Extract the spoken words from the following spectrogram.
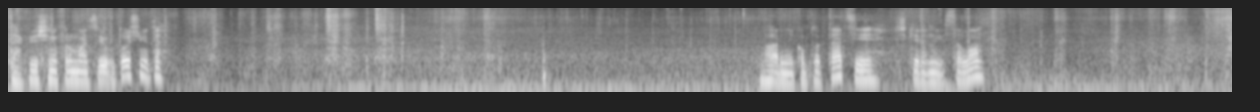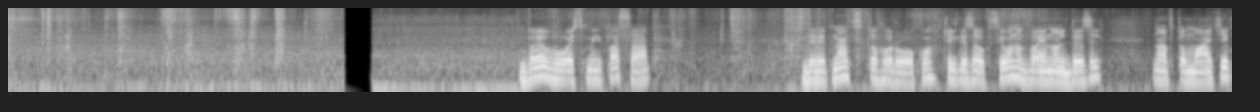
Так, більше інформації уточнюйте. В гарній комплектації, шкіряний салон. Б8 Passat 19-го року, тільки з аукціону 2.0 дизель на автоматі,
